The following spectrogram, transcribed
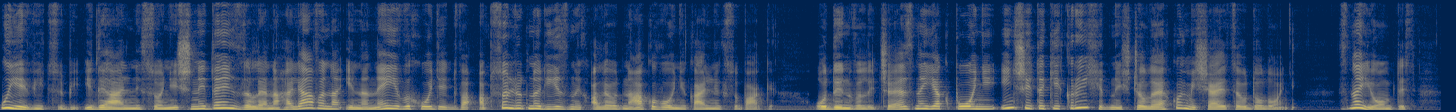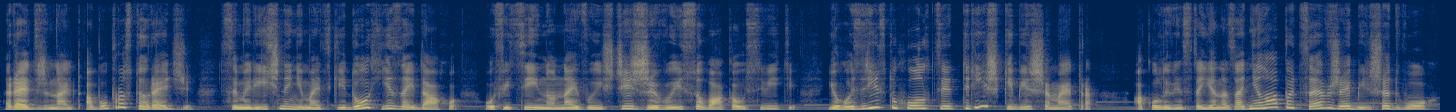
Уявіть собі, ідеальний сонячний день, зелена галявина, і на неї виходять два абсолютно різних, але однаково унікальних собаки. Один величезний, як поні, інший такий крихітний, що легко вміщається у долоні. Знайомтесь, Реджинальд або просто Реджі, семирічний німецький дог із Айдахо, офіційно найвищий живий собака у світі. Його зріст у холці трішки більше метра, а коли він стає на задні лапи, це вже більше двох.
